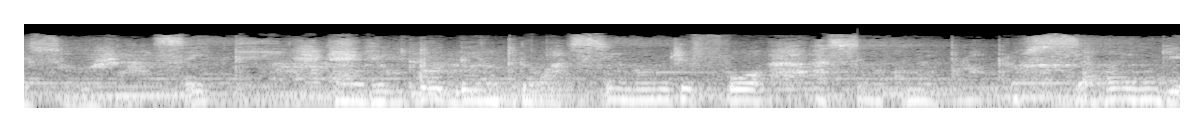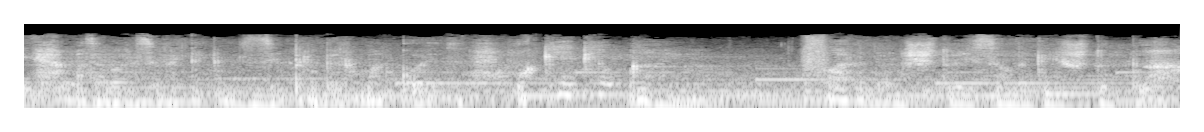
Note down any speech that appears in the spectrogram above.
isso eu já aceitei. É, eu tô dentro, eu assino onde for, assino com meu próprio sangue. Mas agora você vai ter que me dizer primeiro uma coisa: o que é que eu ganho? Fora da destruição daquele estupor.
